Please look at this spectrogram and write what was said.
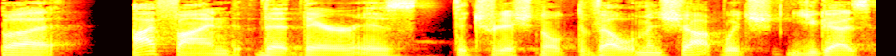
but I find that there is the traditional development shop, which you guys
